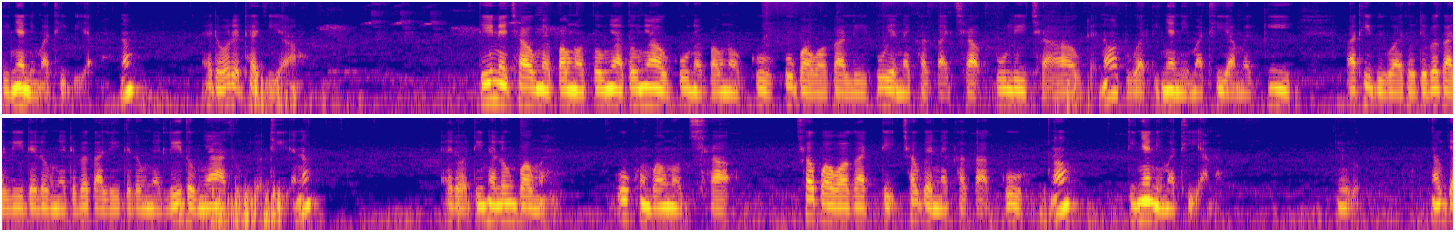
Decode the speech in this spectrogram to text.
ဒီညက်နေမှာထိပြရမယ်နော် အဲ့တော့တစ်ထက်ကြည့်ရအောင်ဒီနဲ့6နဲ့ပေါင်းတော့3ည3ညကို9နဲ့ပေါင်းတော့9 9ပါဝါက4 9ရဲ့နှစ်ခတ်က6 9လေး6တဲ့နော်သူကဒီညက်နေမှာထိရမယ်ကီးပါထိပြီးသွားဆိုဒီဘက်က4တလုံးနဲ့ဒီဘက်က4တလုံးနဲ့4 3ညဆိုပြီးတော့ထိတယ်နော်အဲ့တော့ဒီနှလုံးပေါင်းမယ်9ခွန်ပေါင်းတော့6 6ပါဝါက1 6ရဲ့နှစ်ခတ်က9နော်ဒီညက်နေမှာထိရမယ်မျိုးလို့ နောက်ကြ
